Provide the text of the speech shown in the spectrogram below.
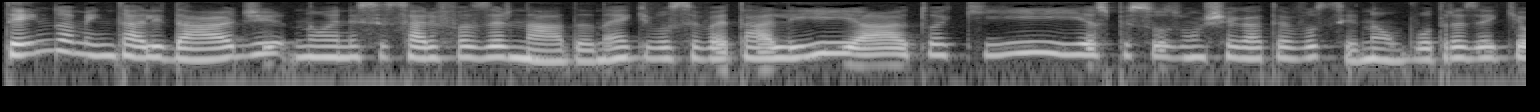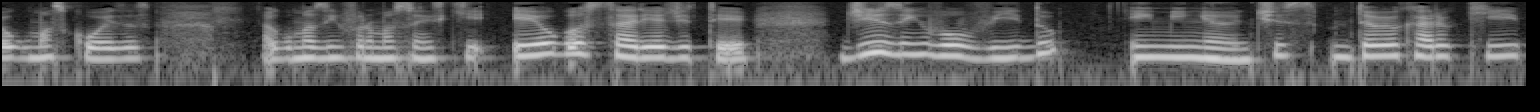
tendo a mentalidade, não é necessário fazer nada, né? Que você vai estar tá ali, ah, eu tô aqui e as pessoas vão chegar até você. Não, vou trazer aqui algumas coisas, algumas informações que eu gostaria de ter desenvolvido em mim antes. Então eu quero que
